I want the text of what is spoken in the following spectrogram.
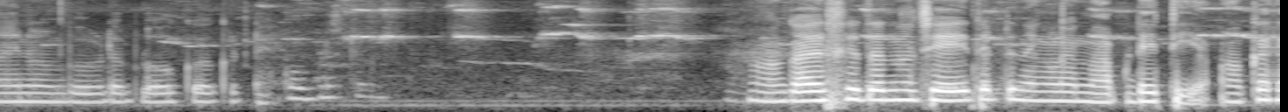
അതിന് മുമ്പ് ഇവിടെ ബ്ലോക്ക് വെക്കട്ടെ? ഗൈസ് ഇതൊന്ന് ചെയ്തിട്ട് നിങ്ങളൊന്ന് അപ്ഡേറ്റ് ചെയ്യാം ഓക്കെ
